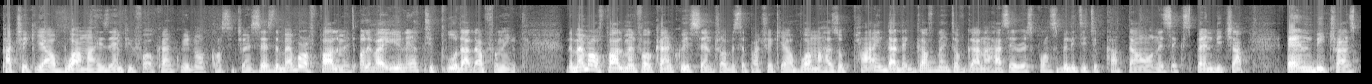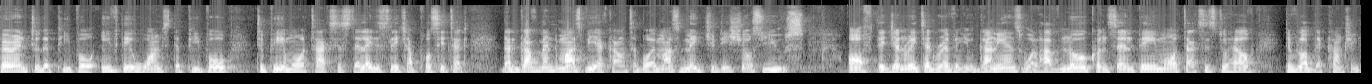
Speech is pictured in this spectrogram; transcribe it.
Patrick Yaw Boamah. He's the MP for Okaikwei North constituency. Says the member of parliament. Oliver, you need to pull that up for me. The member of parliament for Okaikwei Central, Mr. Patrick Yaw Boamah, has opined that the government of Ghana has a responsibility to cut down on its expenditure and be transparent to the people if they want the people to pay more taxes. The legislature posited that government must be accountable and must make judicious use of the generated revenue. Ghanaians will have no concern paying more taxes to help develop the country.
